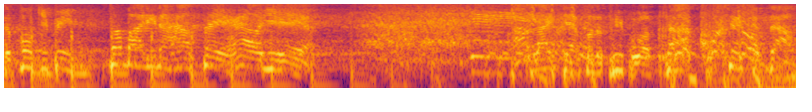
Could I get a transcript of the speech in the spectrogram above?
The funky beats. Somebody in the house say hell yeah. I like that for the people up top. Check this out.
